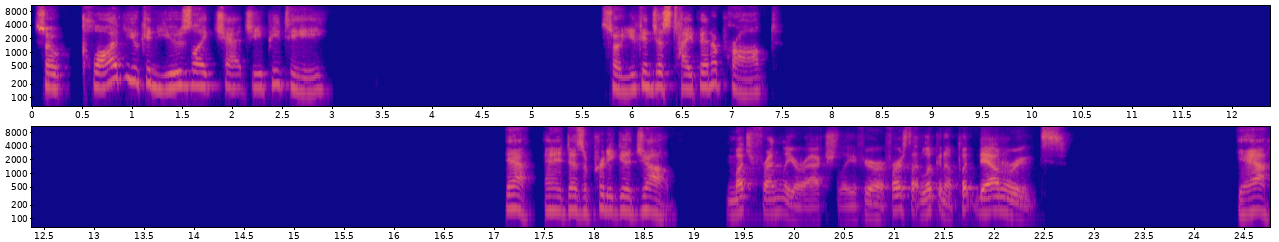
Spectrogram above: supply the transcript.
So Claude you can use like Chat GPT. So you can just type in a prompt. Yeah, and it does a pretty good job. Much friendlier, actually. If you're a first looking to put down roots. Yeah.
